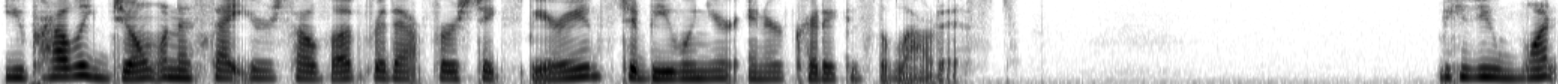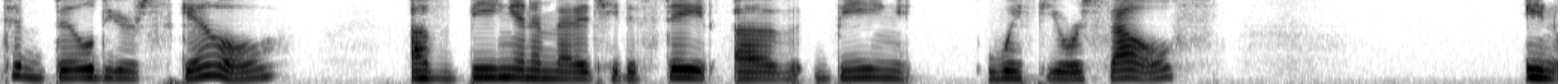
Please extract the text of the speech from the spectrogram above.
you probably don't want to set yourself up for that first experience to be when your inner critic is the loudest. Because you want to build your skill of being in a meditative state, of being with yourself, in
